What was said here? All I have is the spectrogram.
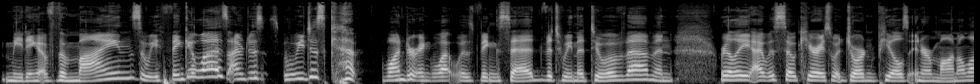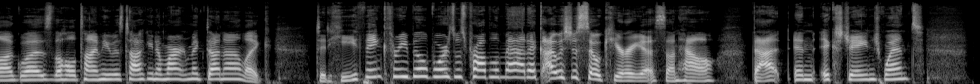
meeting of the minds. We think it was. I'm just we just kept wondering what was being said between the two of them and really I was so curious what Jordan Peele's inner monologue was the whole time he was talking to Martin McDonagh like did he think three billboards was problematic? I was just so curious on how that in exchange went.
